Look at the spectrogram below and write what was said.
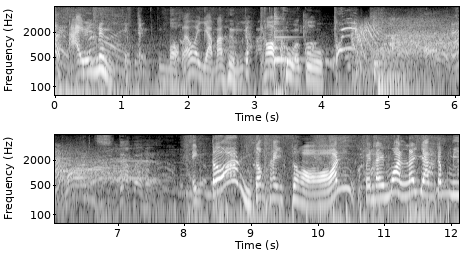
อตายไปหนึ่งไอ้แซค บอกแล้วว่าอย่ามาหึมกับครอบครัวกู One step ahead. ไอ้ต้นต้องไทยสอน เป็นไดมอนด์แล้วยังจะมี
